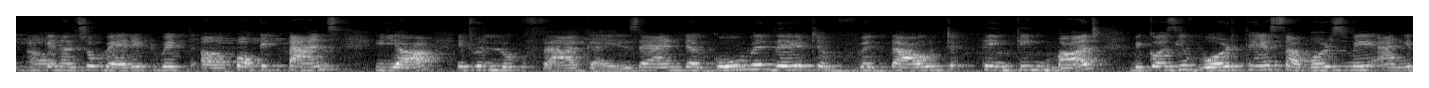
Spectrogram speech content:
You can also wear it with pocket pants या it will look fab guys and go with it without thinking much because ये वर्थ है समर्स में एंड ये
